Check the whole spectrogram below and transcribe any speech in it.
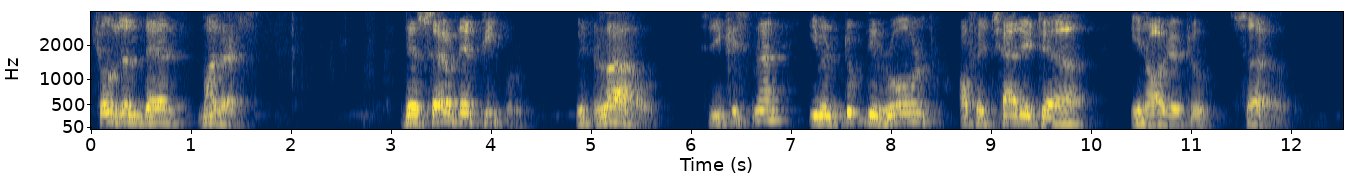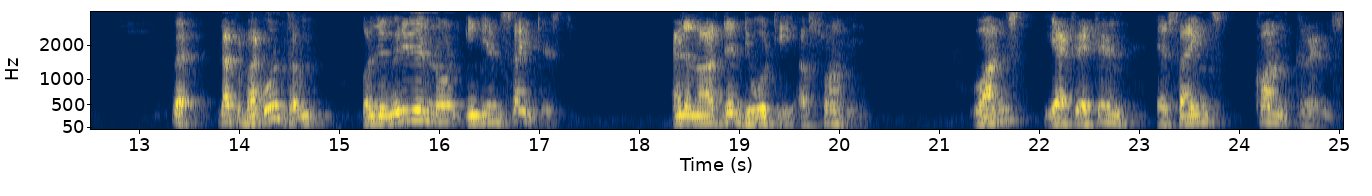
chosen their mothers. They served their people with love. Sri Krishna even took the role of a charioteer in order to serve. Well, Dr. Bhagwantam was a very well known Indian scientist and an ardent devotee of Swami. Once he had to attend a science conference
